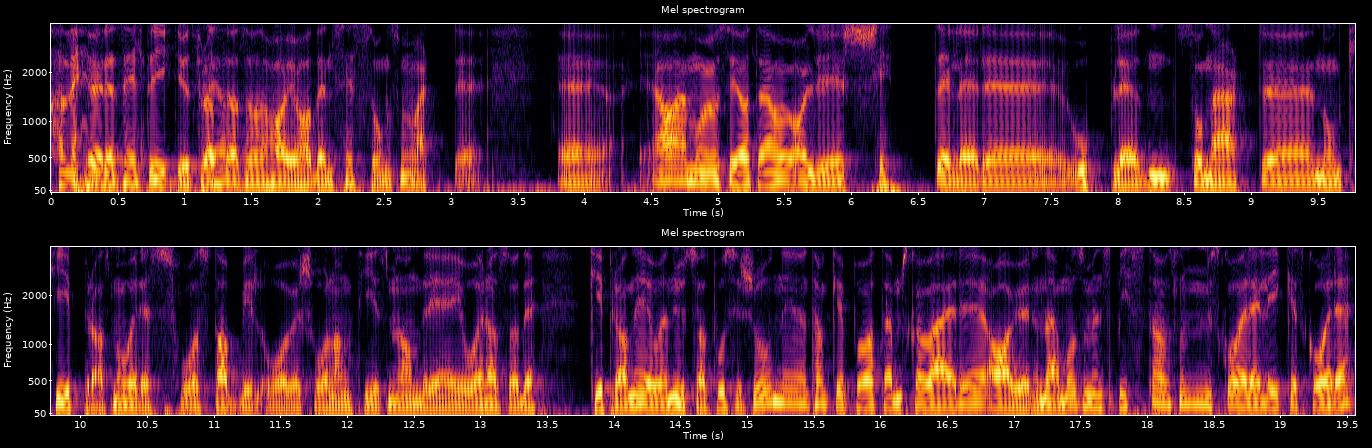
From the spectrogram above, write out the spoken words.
Ja, det høres helt riktig ut. For at, ja. altså, jeg har jo hatt en sesong som har vært eh, eh, Ja, jeg må jo si at jeg har aldri sett eller eh, opplevd så nært eh, noen keepere som har vært så stabile over så lang tid som den andre er i år. Altså Keeperne er jo en utsatt posisjon i tanke på at de skal være avgjørende, dem òg, som en spiss da, som skårer eller ikke skårer.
